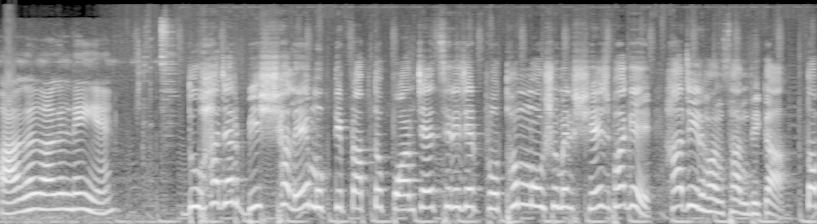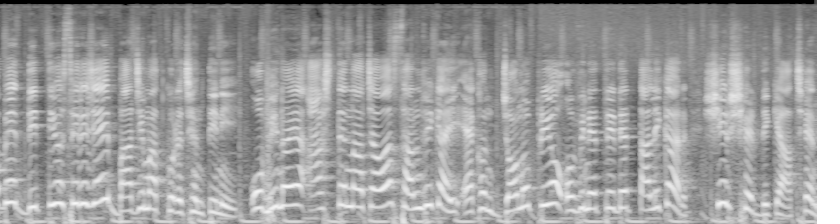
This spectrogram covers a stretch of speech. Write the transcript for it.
পাগল পাগল নেই দু হাজার বিশ সালে মুক্তিপ্রাপ্ত পঞ্চায়েত সিরিজের প্রথম মৌসুমের শেষ ভাগে হাজির হন সানভিকা। তবে দ্বিতীয় সিরিজেই বাজিমাত করেছেন তিনি। অভিনয়ে আসতে না চাওয়া সানভিকাই এখন জনপ্রিয় অভিনেত্রীদের তালিকার শীর্ষের দিকে আছেন।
